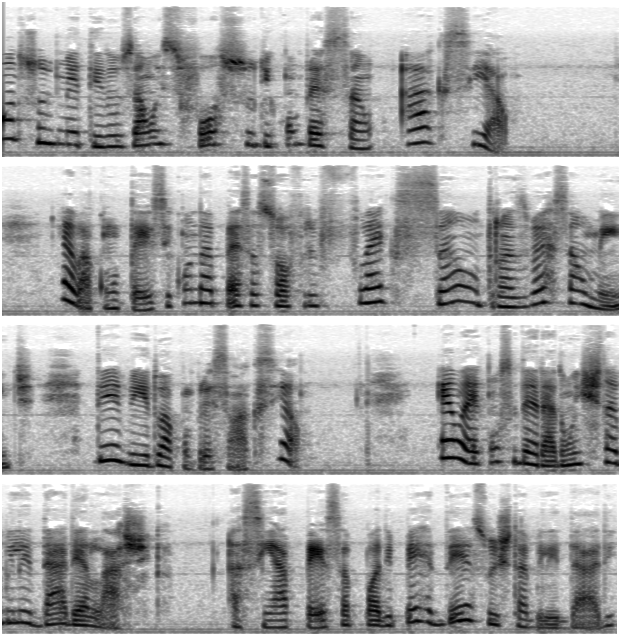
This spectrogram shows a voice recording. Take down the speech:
quando submetidos a um esforço de compressão axial. Ela acontece quando a peça sofre flexão transversalmente devido à compressão axial. Ela é considerada uma estabilidade elástica. Assim, a peça pode perder sua estabilidade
